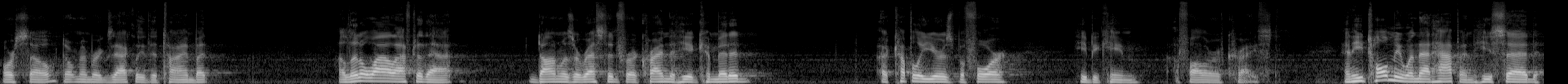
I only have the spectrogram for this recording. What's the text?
or so, don't remember exactly the time, but a little while after that, Don was arrested for a crime that he had committed a couple of years before he became a follower of Christ. And he told me when that happened, he said,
